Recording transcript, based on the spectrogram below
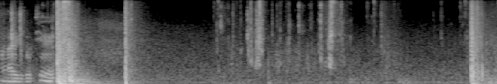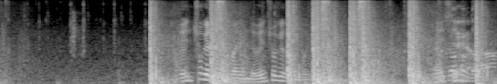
아 이거 팀이 왼쪽에를 잡아야 되는데 왼쪽에가 안 보이네. 오른쪽 한명 더.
